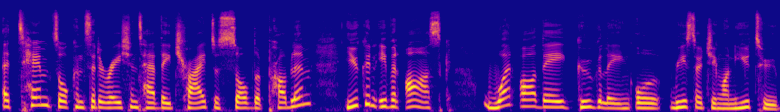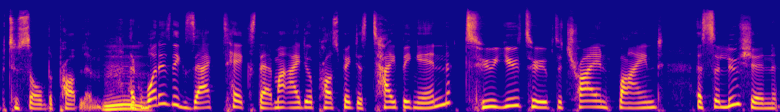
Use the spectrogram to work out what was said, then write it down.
attempts or considerations have they tried to solve the problem, you can even ask, what are they Googling or researching on YouTube to solve the problem? Mm. Like, what is the exact text that my ideal prospect is typing in to YouTube to try and find a solution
